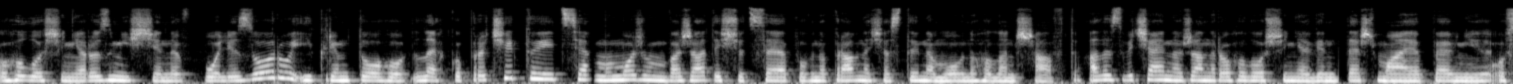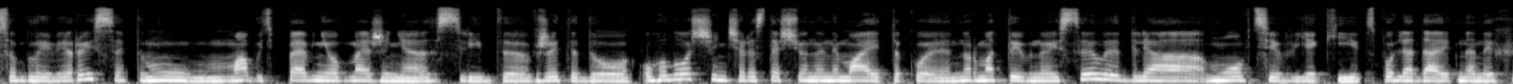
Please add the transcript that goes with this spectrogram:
оголошення розміщене в полі зору, і крім того, легко прочитується, ми можемо вважати, що це повноправна частина мовного ландшафту. Але звичайно, жанр оголошення він теж має певні особливі риси, тому, мабуть, певні обмеження слід вжити до оголошень через те, що вони не мають такої нормативної сили для мовців, які споглядають на них.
